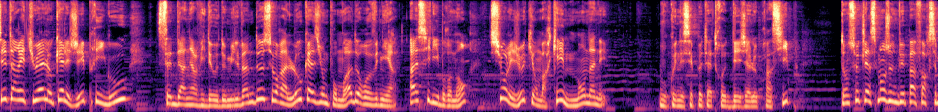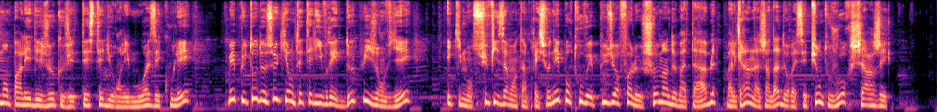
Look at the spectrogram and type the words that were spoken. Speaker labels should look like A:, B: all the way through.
A: C'est un rituel auquel j'ai pris goût, cette dernière vidéo 2022 sera l'occasion pour moi de revenir assez librement sur les jeux qui ont marqué mon année. Vous connaissez peut-être déjà le principe, dans ce classement je ne vais pas forcément parler des jeux que j'ai testés durant les mois écoulés, mais plutôt de ceux qui ont été livrés depuis janvier et qui m'ont suffisamment impressionné pour trouver plusieurs fois le chemin de ma table, malgré un agenda de réception toujours chargé.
